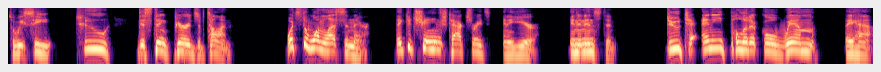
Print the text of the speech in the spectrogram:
So we see two distinct periods of time. What's the one lesson there? They could change tax rates in a year, in an instant, due to any political whim they have.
